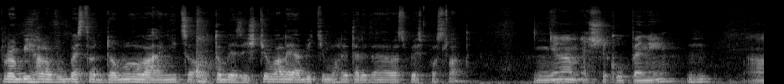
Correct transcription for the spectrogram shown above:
probíhalo vůbec to domluvání, co o tobě zjišťovali, aby ti mohli tady ten rozpis poslat? Nemám ešte kúpený. Mhm. A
